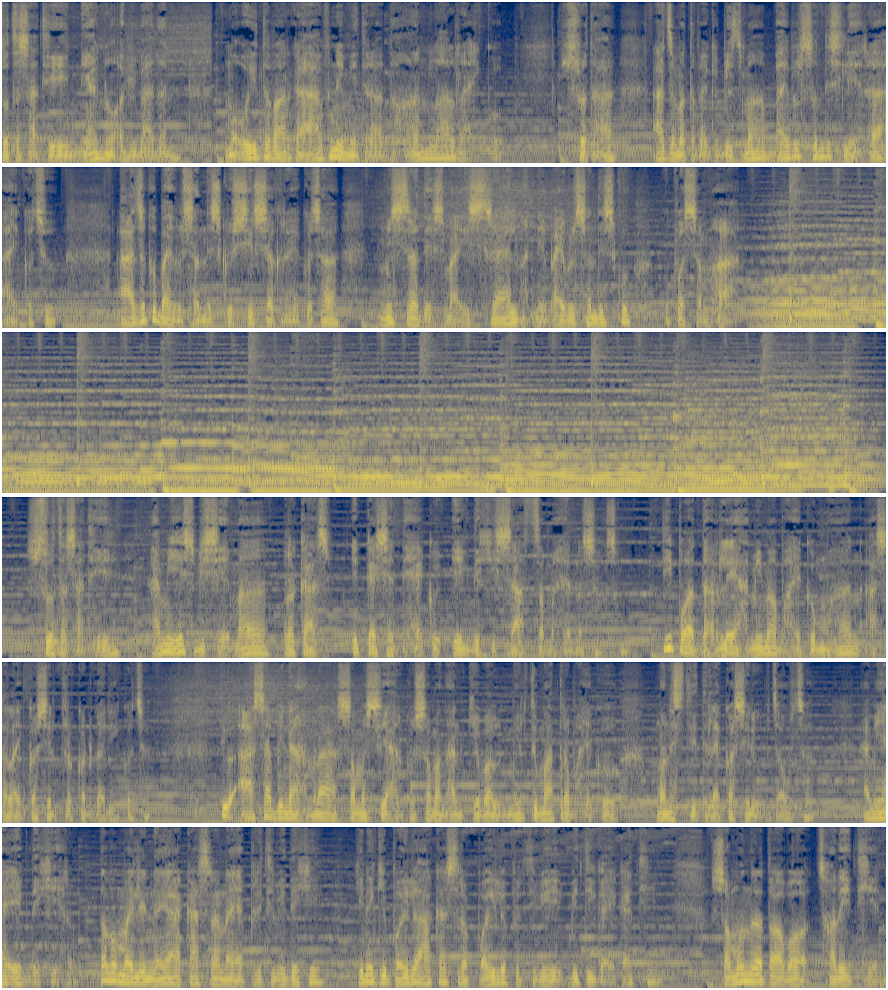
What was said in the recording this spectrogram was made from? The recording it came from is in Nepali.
श्रोत साथी न्यानो अभिवादन। म उही तपाईँहरूका आफ्नै मित्र धनलाल राईको। श्रोता आज म तपाईँको बीचमा बाइबल सन्देश लिएर आएको छु। आजको बाइबल सन्देशको शीर्षक रहेको छ मिश्र देशमा इसरायल भन्ने बाइबल सन्देशको उपसंहार। श्रोता साथी हामी यस विषयमा प्रकाश एक्काइस अध्यायको एकदेखि सातसम्म हेर्न सक्छौ। ती पदहरूले हामीमा भएको महान आशालाई कसरी प्रकट गरिएको छ? त्यो आशा बिना हाम्रा समस्याहरूको समाधान केवल मृत्यु मात्र भएको मनस्थितिलाई कसरी उब्जाउँछ? हामी यहाँ एकदेखि हेरौँ। तब मैले नयाँ आकाश र नयाँ पृथ्वी देखेँ किनकि पहिलो आकाश र पहिलो पृथ्वी बिति गएका थिए। समुद्र त अब छँदै थिएन।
